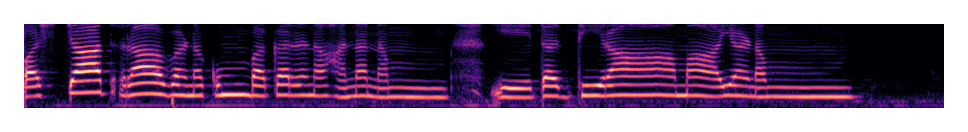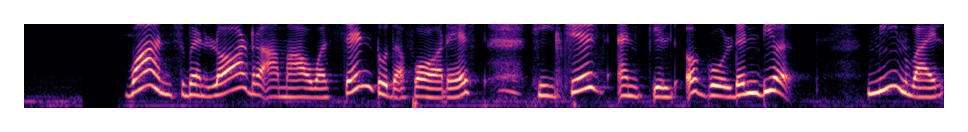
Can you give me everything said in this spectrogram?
पश्चात् रावणकुम्भकर्णहननम् एतद्धि रामायणम् Once, when Lord Rama was sent to the forest, he chased and killed a golden deer. Meanwhile,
